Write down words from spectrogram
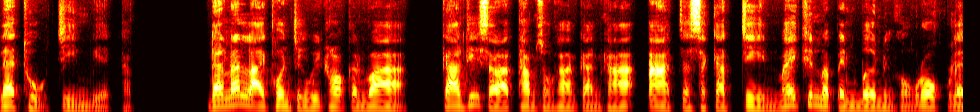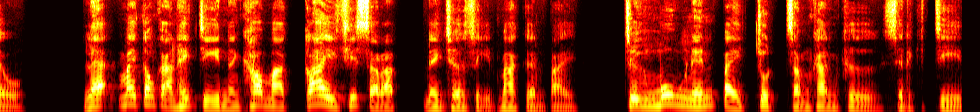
และถูกจีนเบียดครับ ดังนั้นหลายคนจึงวิเคราะห์กันว่า การที่สหรัฐทำสงครามการค้าอาจจะสกัดจีนไม่ให้ขึ้นมาเป็นเบอร์หนึ่งของโลกเร็ว และไม่ต้องการให้จีนนั้นเข้ามาใกล้ชิดสหรัฐในเชิงเศรษฐกิจมากเกินไป จึงมุ่งเน้นไปจุดสำคัญคือเศรษฐกิจจีน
